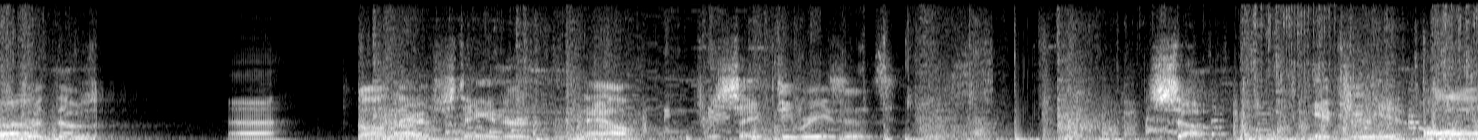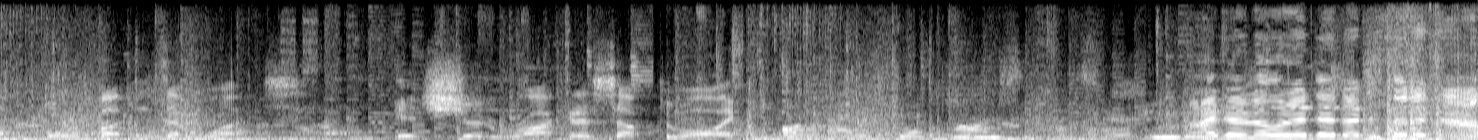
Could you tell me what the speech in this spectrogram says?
They put those Uh, on there standard now for safety reasons. So, if you hit all four buttons at once, it should rocket us up to all. Automatic death launch sequencer. I don't know what I did. I just did it now.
